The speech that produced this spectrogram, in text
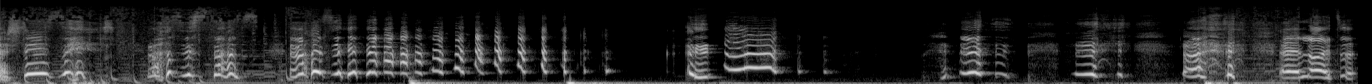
Verstehe es nicht. Was ist das? Was ist Ey Leute,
